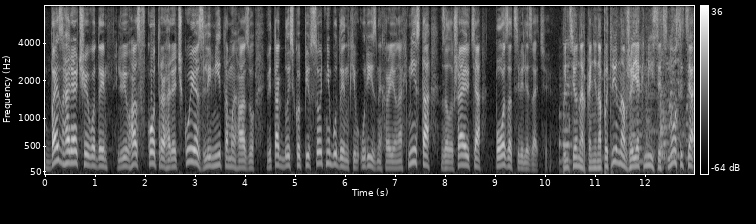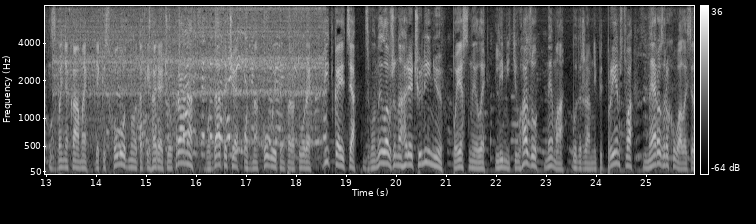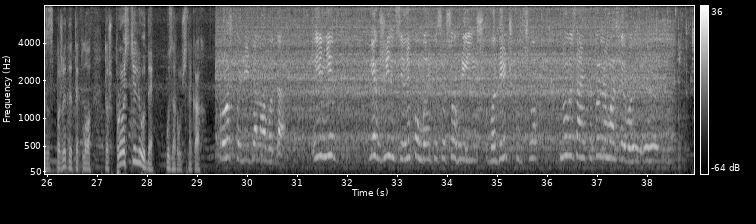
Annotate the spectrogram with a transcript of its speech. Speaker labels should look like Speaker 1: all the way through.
Speaker 1: Без гарячої води Львівгаз вкотре гарячкує з лімітами газу. Відтак близько півсотні будинків у різних районах міста залишаються поза цивілізацією. Пенсіонерка Ніна Петрівна вже як місяць носиться із баняками. Як із холодного, так і гарячого крана вода тече однакової температури. Бідкається, дзвонила вже на гарячу лінію. Пояснили, лімітів газу нема, бо державні підприємства не розрахувалися за спожите тепло. Тож прості люди у заручниках.
Speaker 2: Просто лідяна вода. І ні, як жінці не помитися, все грієш, водичку, все. Ну, ви знаєте, то неможливо. Е,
